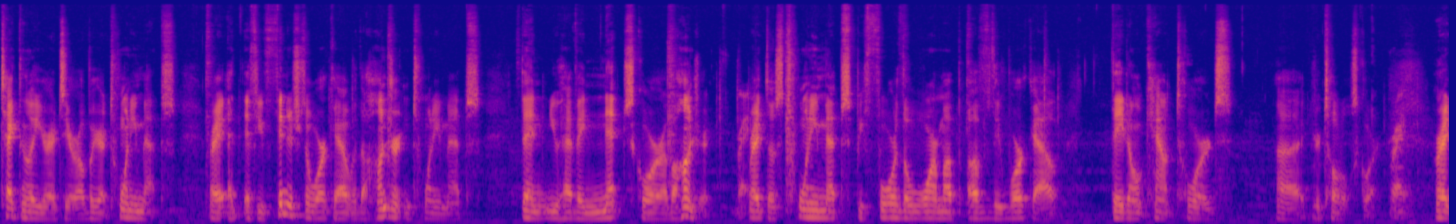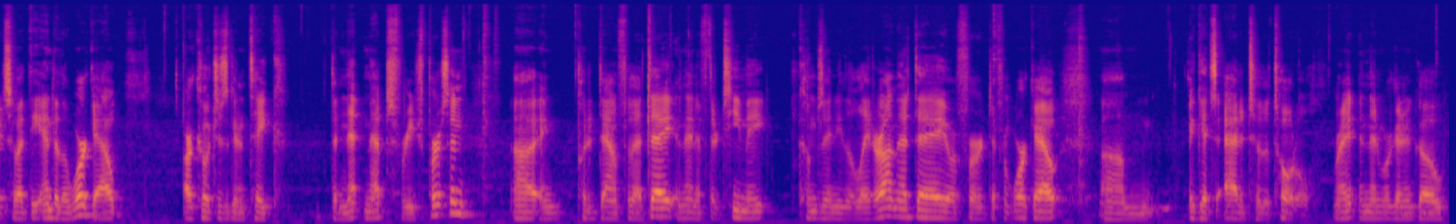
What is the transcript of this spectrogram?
technically you're at zero, but you're at 20 MEPs, right? If you finish the workout with 120 MEPs, then you have a net score of 100, Right. right? Those 20 MEPs before the warm up of the workout, they don't count towards uh, your total score, Right. right? So at the end of the workout, our coach is going to take the net MEPs for each person uh, and put it down for that day. And then if their teammate comes in either later on that day or for a different workout, um, it gets added to the total, right? And then we're going to go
